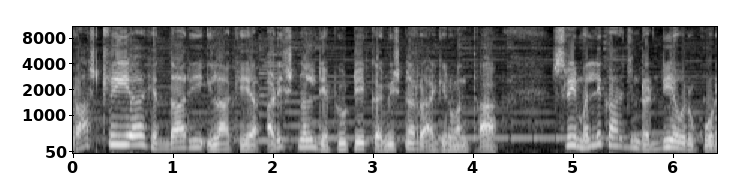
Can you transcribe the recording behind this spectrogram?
ರಾಷ್ಟ್ರೀಯ ಹೆದ್ದಾರಿ ಇಲಾಖೆಯ ಅಡಿಷನಲ್ ಡೆಪ್ಯೂಟಿ ಕಮಿಷನರ್ ಆಗಿರುವಂಥ ಶ್ರೀ ಮಲ್ಲಿಕಾರ್ಜುನ್ ರೆಡ್ಡಿಯವರು ಕೂಡ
